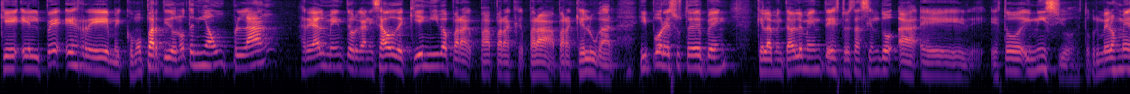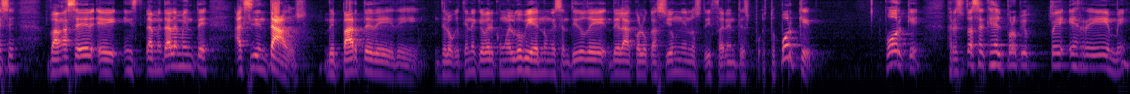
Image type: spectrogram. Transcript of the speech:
que el PRM como partido no tenía un plan realmente organizado de quién iba para, para, para, para, para qué lugar. Y por eso ustedes ven que lamentablemente esto está haciendo, ah, eh, estos inicios, estos primeros meses, van a ser eh, lamentablemente accidentados de parte de, de- de lo que tiene que ver con el gobierno en el sentido de, de la colocación en los diferentes puestos. ¿Por qué? Porque resulta ser que es el propio PRM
